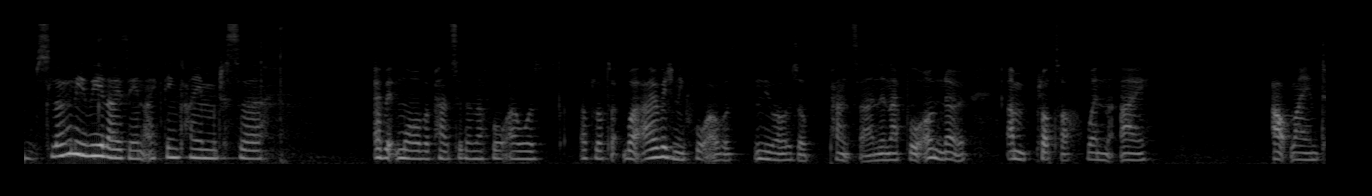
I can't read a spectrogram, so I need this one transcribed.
I'm slowly realizing I think I am just a a bit more of a pantser than I thought I was a plotter. Well, I originally thought I was knew I was a pantser, and then I thought, oh no, I'm a plotter when I outlined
